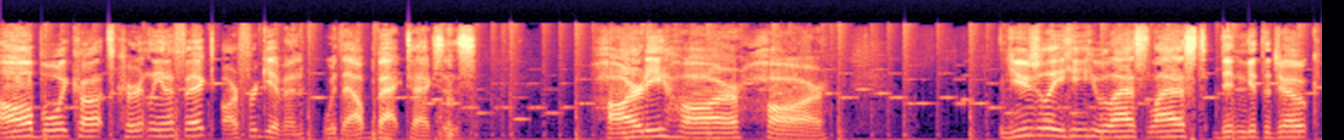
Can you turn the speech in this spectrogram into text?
All boycotts currently in effect are forgiven without back taxes. Hardy har har. Usually he who lasts last didn't get the joke.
